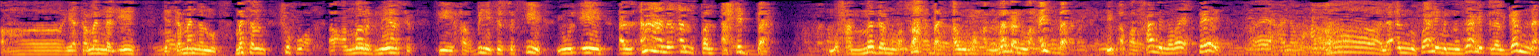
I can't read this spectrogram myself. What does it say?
آه يتمنى الإيه؟ يتمنى الموت مثلا شوفوا عمار بن ياسر في حربه في صفين يقول إيه؟ الآن ألقى الأحبة محمدا وصحبه أو محمدا وحزبه يبقى فرحان اللي رايح فين؟ رايح على محمد. آه لأنه فاهم إنه ذاهب إلى الجنة.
